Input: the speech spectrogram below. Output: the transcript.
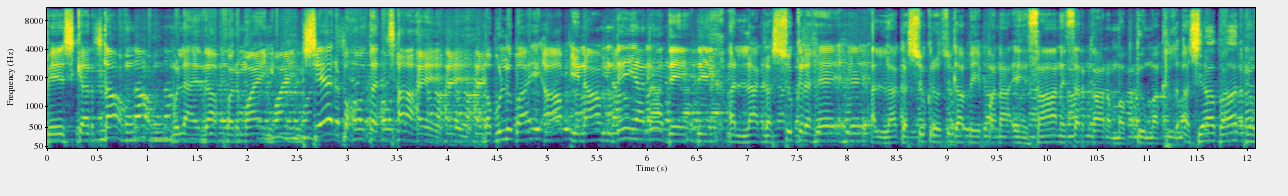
पेश करता हूँ मुलाहिजा फरमाएँगे शेर बहुत अच्छा है। बबलू भाई आप इनाम दें या ना दें? अल्लाह का शुक्र है अल्लाह का शुक्र उसका बेपना एहसान है सरकार मखदू मखल क्या बात है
